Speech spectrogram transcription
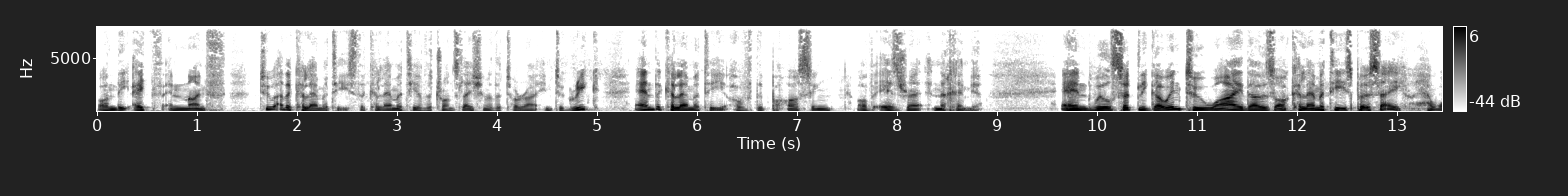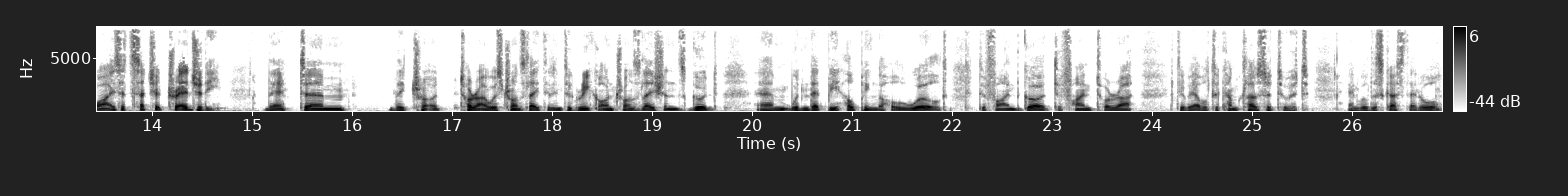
on the 8th and 9th two other calamities the calamity of the translation of the Torah into Greek and the calamity of the passing of Ezra and Nehemiah. And we'll certainly go into why those are calamities per se. Why is it such a tragedy that um, the Torah was translated into Greek. On translations, good. Um, wouldn't that be helping the whole world to find God, to find Torah, to be able to come closer to it? And we'll discuss that all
